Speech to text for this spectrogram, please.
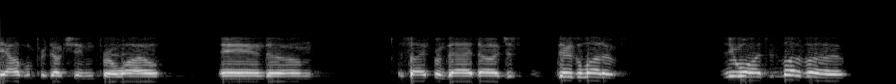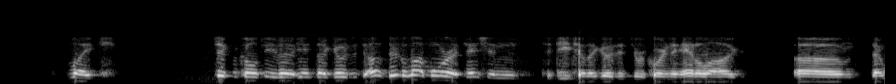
the album production for a while. And um, aside from that, uh, just there's a lot of nuance, there's a lot of uh, like difficulty that that goes into. Oh, there's a lot more attention to detail that goes into recording the analog um, that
